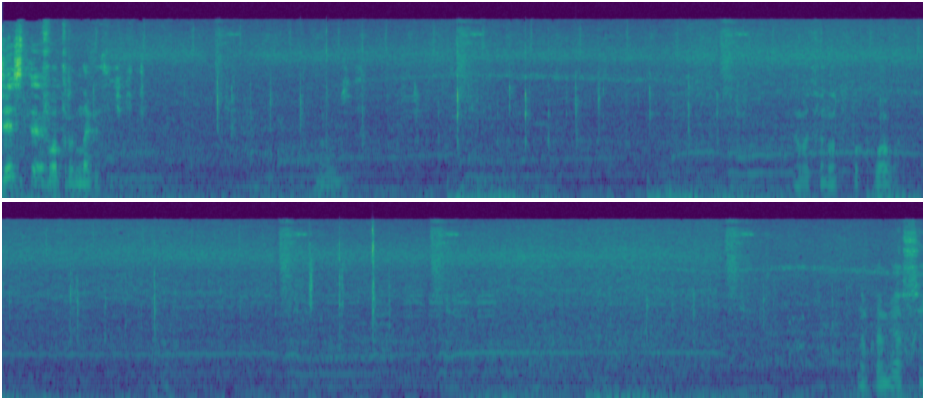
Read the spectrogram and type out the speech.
Джестър. Какво тръгнаха всичките? Много. Абе, това е много тъпа кола, бе. На кое място си?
